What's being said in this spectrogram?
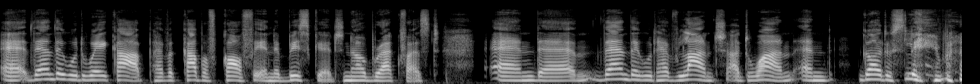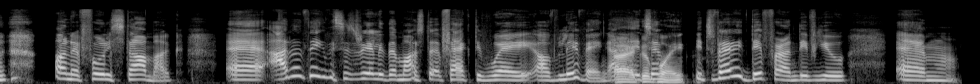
Uh, then they would wake up, have a cup of coffee and a biscuit, no breakfast, and um, then they would have lunch at one and go to sleep on a full stomach. Uh, I don't think this is really the most effective way of living. All right, it's good a- point. It's very different if you um,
